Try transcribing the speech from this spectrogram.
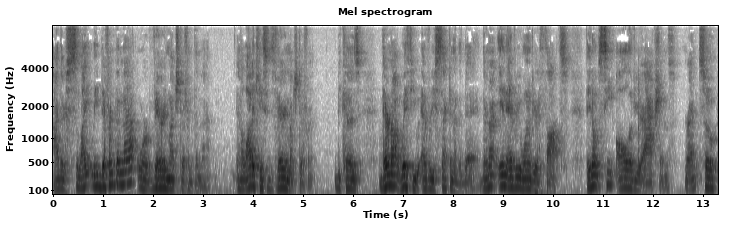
either slightly different than that or very much different than that. In a lot of cases, very much different because they're not with you every second of the day. They're not in every one of your thoughts. They don't see all of your actions, right? So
